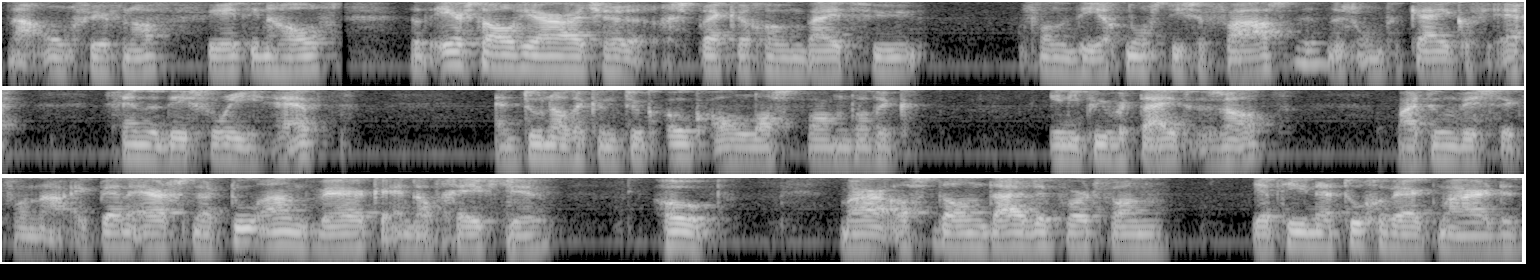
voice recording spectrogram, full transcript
nou, ongeveer vanaf 14,5. Dat eerste half jaar had je gesprekken gewoon bij het VU van de diagnostische fase. Dus om te kijken of je echt genderdysforie hebt. En toen had ik natuurlijk ook al last van dat ik in die puberteit zat. Maar toen wist ik van, nou, ik ben ergens naartoe aan het werken en dat geeft je hoop. Maar als dan duidelijk wordt van, je hebt hier naartoe gewerkt, maar dit,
